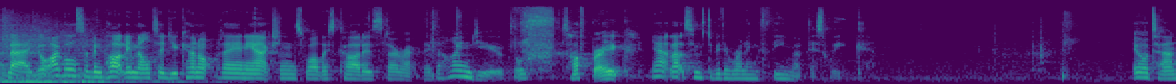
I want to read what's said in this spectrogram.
Flare, your eyeballs have also been partly melted. You cannot play any actions while this card is directly behind you. Oof, tough break. Yeah, that seems to be the running theme of this week. Your turn.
